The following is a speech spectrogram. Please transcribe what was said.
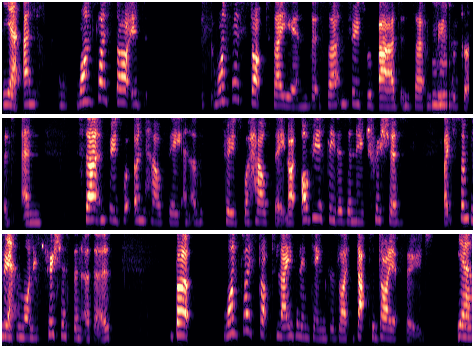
Yeah. And once I started, once I stopped saying that certain foods were bad and certain Mm-hmm. foods were good, and certain foods were unhealthy and other foods were healthy, like obviously there's a nutritious, like some foods Yeah. are more nutritious than others, but once I stopped labeling things as like that's a diet food, Yeah.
